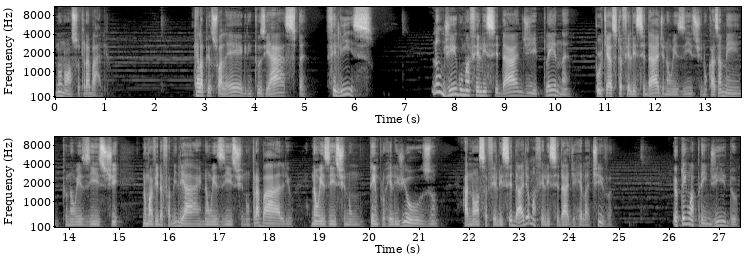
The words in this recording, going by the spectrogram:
no nosso trabalho. Aquela pessoa alegre, entusiasta, feliz. Não digo uma felicidade plena, porque esta felicidade não existe no casamento, não existe numa vida familiar, não existe num trabalho, não existe num templo religioso. A nossa felicidade é uma felicidade relativa. Eu tenho aprendido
